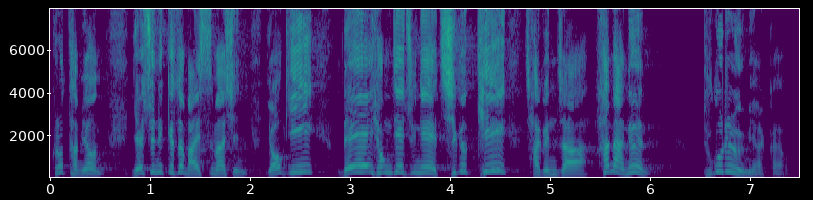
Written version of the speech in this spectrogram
그렇다면 예수님께서 말씀하신 여기 내 형제 중에 지극히 작은 자 하나는 누구를 의미할까요?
